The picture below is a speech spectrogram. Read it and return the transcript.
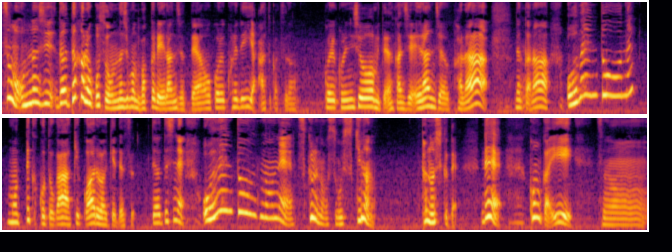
つも同じ、だ、だからこそ同じものばっかり選んじゃって、あ、これ、これでいいや、とかつうこれ、これにしよう、みたいな感じで選んじゃうから、だから、お弁当をね、持ってくことが結構あるわけです。で、私ね、お弁当のね、作るのがすごい好きなの。楽しくて。で、今回、その、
